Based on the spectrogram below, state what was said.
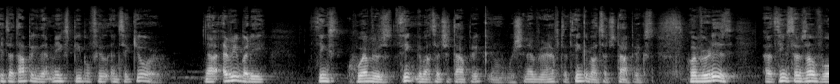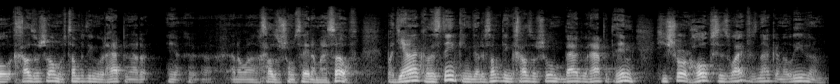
it's a topic that makes people feel insecure. Now, everybody thinks, whoever's thinking about such a topic, and we should never have to think about such topics, whoever it is, uh, thinks to himself, well, Chaz Hashem, if something would happen, I don't, you know, uh, I don't want Chaz say to myself, but Yaakov is thinking that if something Chaz Hashem bad would happen to him, he sure hopes his wife is not going to leave him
